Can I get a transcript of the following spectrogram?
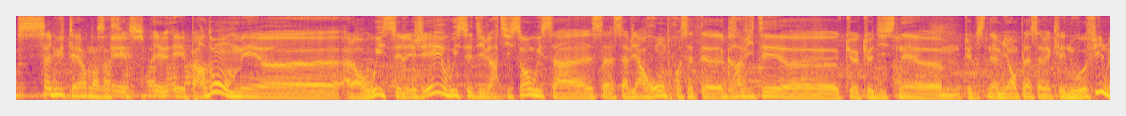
salutaire dans un Et, sens. et- et pardon, mais euh, alors oui, c'est léger, oui, c'est divertissant, oui, ça, ça, ça vient rompre cette euh, gravité euh, que, que Disney que Disney a mis en place avec les nouveaux films.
